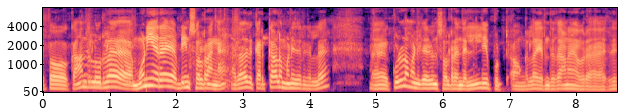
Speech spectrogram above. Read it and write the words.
இப்போது காந்தலூரில் முனியரை அப்படின்னு சொல்கிறாங்க அதாவது கற்கால மனிதர்களில் குள்ள மனிதர்கள்னு சொல்கிற இந்த லில்லி புட் அவங்கெல்லாம் இருந்ததான ஒரு இது.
